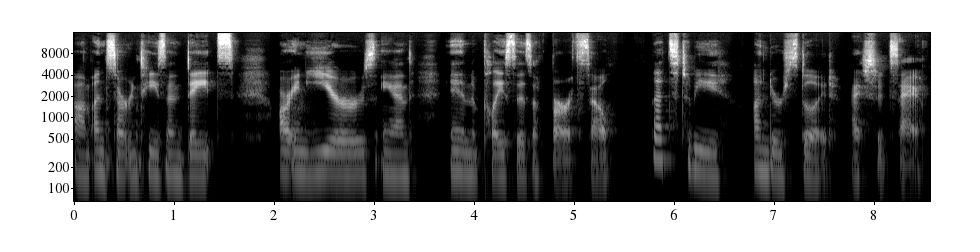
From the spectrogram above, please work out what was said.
um, uncertainties and dates are in years and in places of birth. So that's to be understood, I should say.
